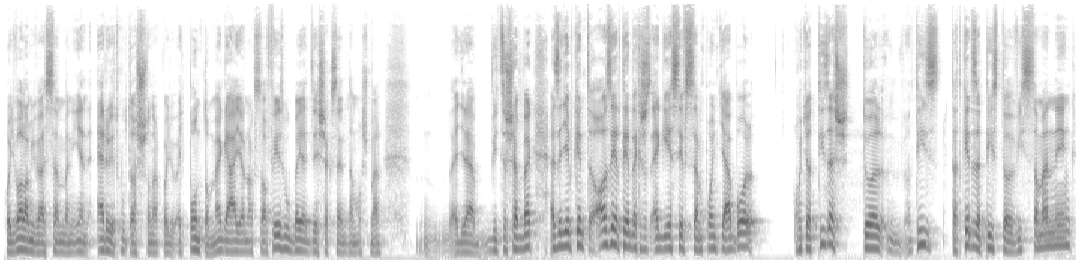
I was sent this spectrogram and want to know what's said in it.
hogy valamivel szemben ilyen erőt mutassanak, vagy egy ponton megálljanak. Szóval a Facebook bejegyzések szerintem most már egyre viccesebbek. Ez egyébként azért érdekes az egész év szempontjából, hogyha tízestől, tíz, tehát 2010-től visszamennénk,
